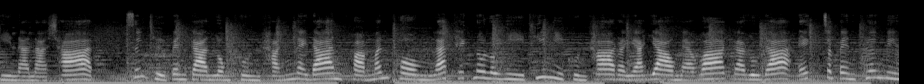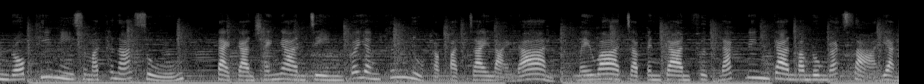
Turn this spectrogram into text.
ทีนานาชาติ ซึ่งถือเป็นการลงทุนทั้งในด้านความมั่นคง และเทคโนโลยีที่มีคุณค่าระยะยาวแม้ว่า Garuda X จะเป็นเครื่องบินรบที่มีสมรรถนะสูง แต่การใช้งานจริงก็ยังขึ้นอยู่กับปัจจัยหลายด้าน ไม่ว่าจะเป็นการฝึกนักบินการบำรุงรักษาอย่าง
